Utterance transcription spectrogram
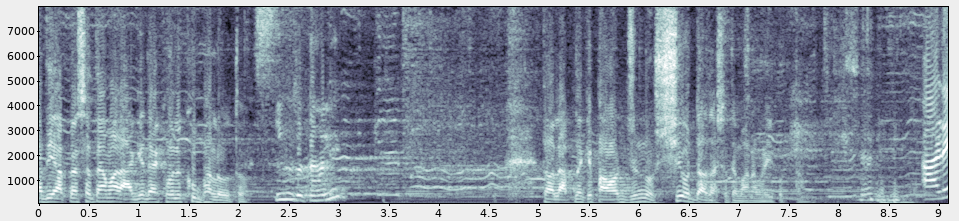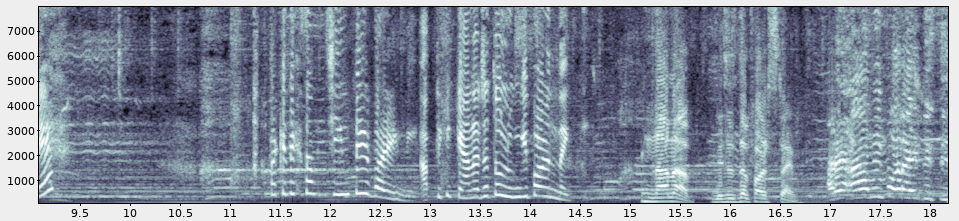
আদি আপনার সাথে আমার আগে দেখা হলে খুব ভালো হতো। কি হতো তাহলে? তাহলে আপনাকে পাওয়ার জন্য শিওর দাদার সাথে মারামারি করতাম। আরে? আপনাকে দেখে তো আমি চিনতেই পারিনি। আপনি কি কানাডা তো লুঙ্গি পরেন নাই না না this is the first time আরে আমি পড়াই দিছি।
